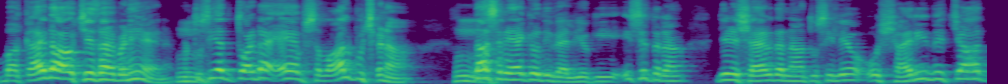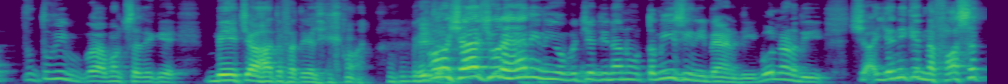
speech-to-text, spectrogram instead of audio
ਬਾਕਾਇਦਾ ਉਹ ਚੀਜ਼ਾਂ ਬਣੀ ਹੈ ਨਾ? ਤੁਸੀਂ ਇਹ ਤੁਹਾਡਾ ਇਹ ਸਵਾਲ ਪੁੱਛਣਾ। ਦੱਸ ਰਿਹਾ ਕਿ ਉਹਦੀ ਵੈਲਿਊ ਕੀ ਹੈ। ਇਸੇ ਤਰ੍ਹਾਂ ਜਿਹੜੇ ਸ਼ਾਇਰ ਦਾ ਨਾਂ ਤੁਸੀਂ ਲਿਓ ਉਹ ਸ਼ਾਇਰੀ ਦੇ ਚਾਹਤ ਤੋਂ ਵੀ ਮਕਸਦ ਹੈ ਕਿ ਬੇਚਾਹਤ ਫਤਿਹ ਅਲੀ ਖਾਨ। ਉਹ ਸ਼ਾਇਰ ਸ਼ੁਰ ਹੈ ਨਹੀਂ ਨਹੀਂ ਉਹ ਬੱਚੇ ਜਿਨ੍ਹਾਂ ਨੂੰ ਤਮੀਜ਼ ਹੀ ਨਹੀਂ ਬਹਿਣ ਦੀ ਬੋਲਣ ਦੀ। ਯਾਨੀ ਕਿ ਨਫਾਸਤ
